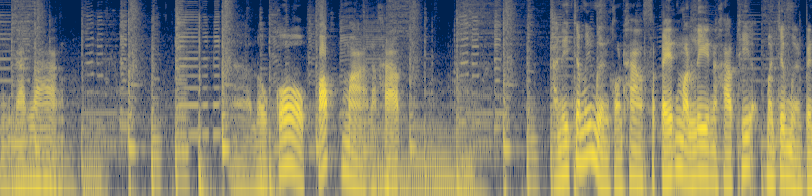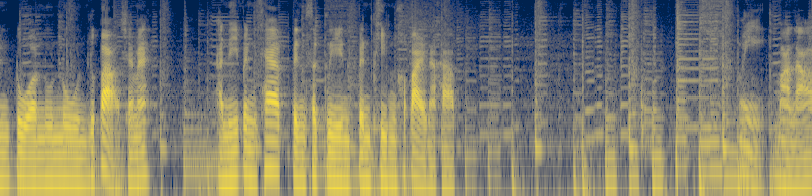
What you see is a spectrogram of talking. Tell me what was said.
นี่ด้านล่าง โลโก้ป๊อปมานะครับ อันนี้จะไม่เหมือนของทาง Space m o l l y นะครับที่มันจะเหมือนเป็นตัวนูนๆหรือเปล่าใช่ไหมอันนี้เป็นแค่เป็นสกรีนเป็นพิมพ์เข้าไปนะครับนี่มาแล้ว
